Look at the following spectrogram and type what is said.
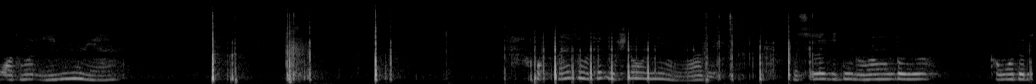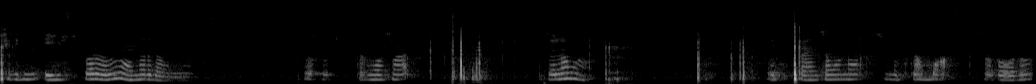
O adamlar yemiyor ya. Ben sana tek başına oynayamıyor abi. Mesela gidin Ronaldo'yu Komodor'u gidin Eyüp Spor alın onlar da oynayamaz. Çok takılmasına güzel ama evet, ben zamanın ortasında buradan bakırsa doğru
